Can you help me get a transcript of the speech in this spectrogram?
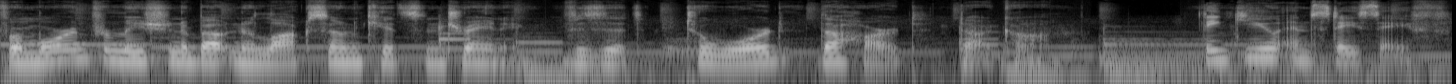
For more information about naloxone kits and training, visit towardtheheart.com. Thank you and stay safe.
